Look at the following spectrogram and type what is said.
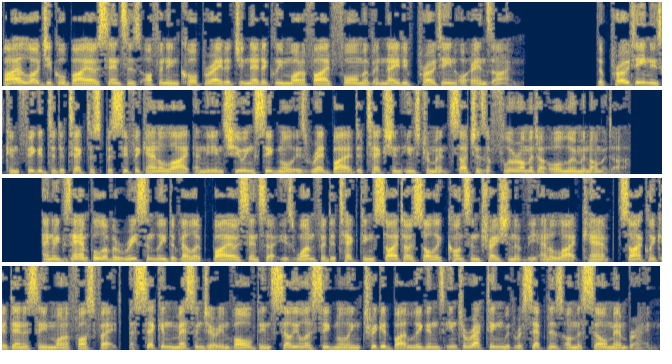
Biological biosensors often incorporate a genetically modified form of a native protein or enzyme. The protein is configured to detect a specific analyte and the ensuing signal is read by a detection instrument such as a fluorometer or luminometer. An example of a recently developed biosensor is one for detecting cytosolic concentration of the analyte CAMP cyclic adenosine monophosphate, a second messenger involved in cellular signaling triggered by ligands interacting with receptors on the cell membrane.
